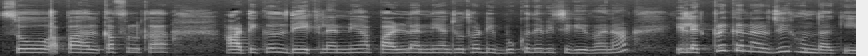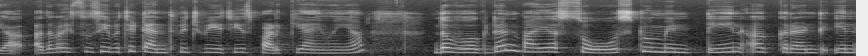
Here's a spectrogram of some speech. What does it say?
ਸੋ ਆਪਾਂ ਹਲਕਾ ਫੁਲਕਾ ਆਰਟੀਕਲ ਦੇਖ ਲੈਂਦੇ ਹਾਂ, ਪੜ੍ਹ ਲੈਂਦੇ ਹਾਂ, ਜੋ ਤੁਹਾਡੀ ਬੁੱਕ ਦੇ ਵਿੱਚ ਗਿਵਨ ਆ ਇਲੈਕਟ੍ਰਿਕ ਐਨਰਜੀ ਹੁੰਦਾ ਕੀ ਆ ਅਦਰਵਾਈਜ਼ ਤੁਸੀਂ ਬੱਚੇ 10th ਵਿੱਚ ਵੀ ਇਹ ਚੀਜ਼ ਪੜ੍ਹ ਕੇ ਆਏ ਹੋਏ ਆ ਦ work done by a source to maintain a current in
